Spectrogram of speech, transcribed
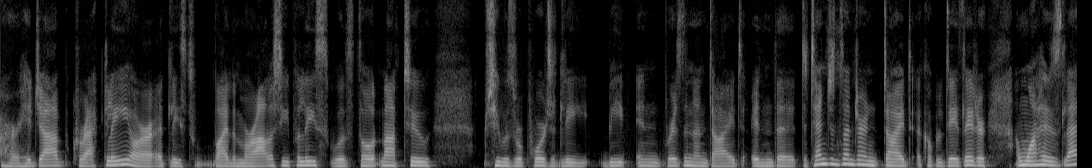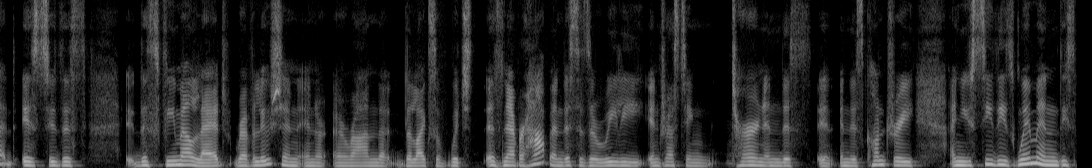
her hijab correctly or at least by the morality police was thought not to. She was reportedly beat in prison and died in the detention center and died a couple of days later. And what has led is to this this female led revolution in Iran that the likes of which has never happened. This is a really interesting turn in this in, in this country. And you see these women these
